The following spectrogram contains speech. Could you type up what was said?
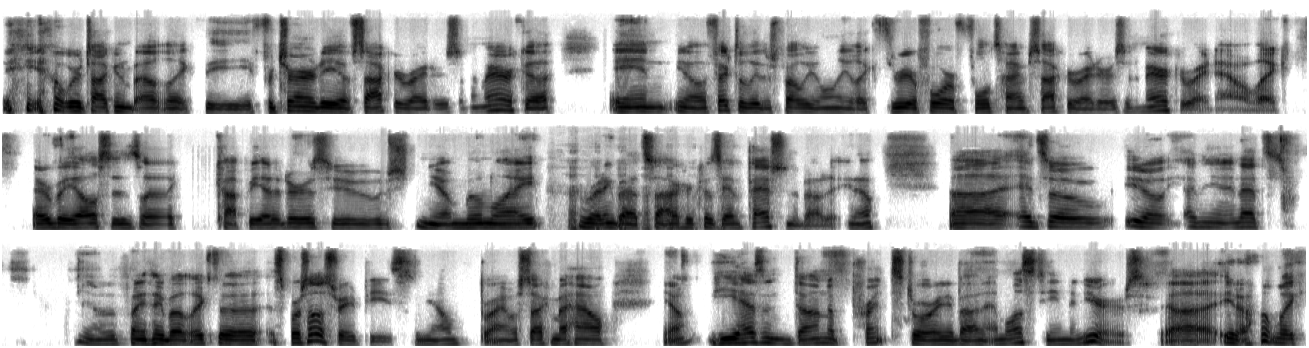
you know, we're talking about like the fraternity of soccer writers in America, and you know, effectively, there's probably only like three or four full time soccer writers in America right now. Like everybody else is like copy editors who you know moonlight writing about soccer because they have a passion about it. You know, uh, and so you know, I mean, and that's you know the funny thing about like the sports illustrated piece you know brian was talking about how you know he hasn't done a print story about an mls team in years uh you know like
